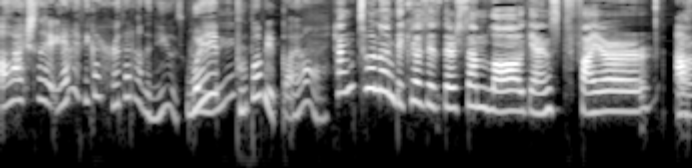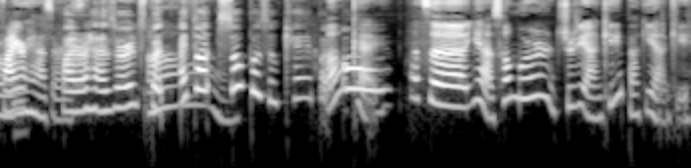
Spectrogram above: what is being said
Oh, actually, yeah, I think I heard that on the news. 왜 Really? 불법일까요? 향초는 because it, there's some law against fire. um, Ah, fire hazards. Fire hazards. But I Oh. thought soap was okay. But Okay. oh, That's a, yeah, 선물 주지 않기, 받기 않기.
